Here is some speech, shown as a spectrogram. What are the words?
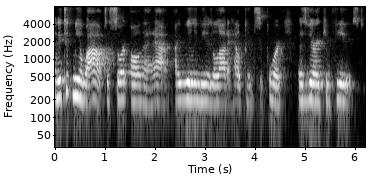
And it took me a while to sort all that out. I really needed a lot of help and support. I was very confused.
